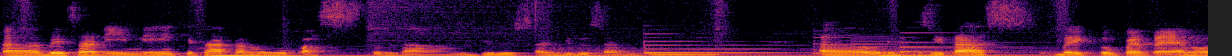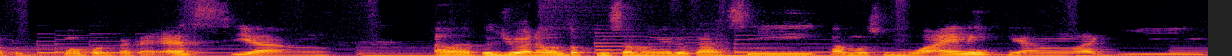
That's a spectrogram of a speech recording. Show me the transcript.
uh, besan ini kita akan mengupas tentang jurusan-jurusan di uh, universitas, baik itu PTN maupun PTS yang uh, tujuannya untuk bisa mengedukasi kamu semua ini yang lagi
